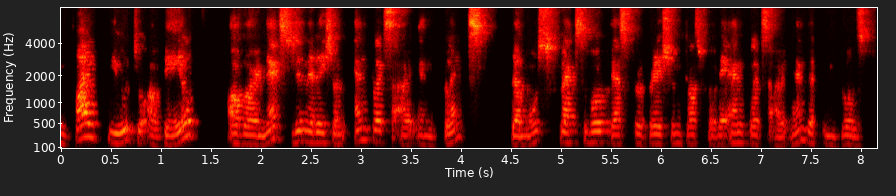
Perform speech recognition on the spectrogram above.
invite you to avail of our next generation NCLEX RN Flex, the most flexible test preparation class for the NCLEX RN that includes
